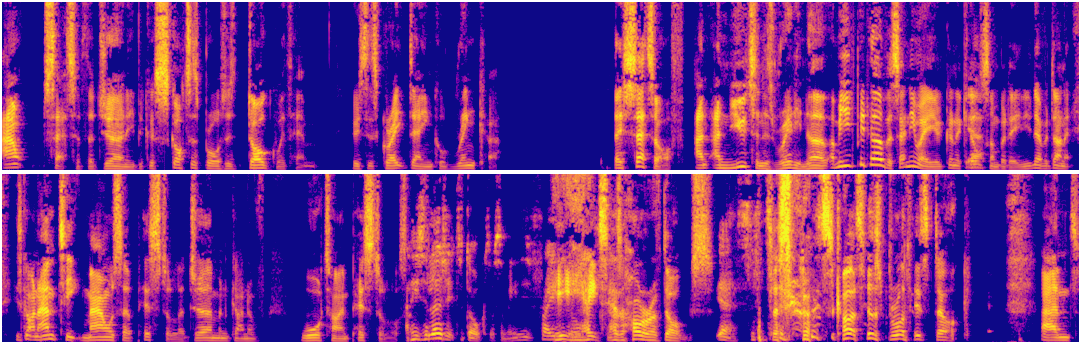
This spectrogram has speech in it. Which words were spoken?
outset of the journey because Scott has brought his dog with him, who's this Great Dane called Rinka. they set off, and, and Newton is really nervous. I mean, you'd be nervous anyway. You're going to kill Yeah. somebody, and you've never done it. He's got an antique Mauser pistol, a German kind of wartime pistol or something. And he's allergic to dogs or something. He's afraid. He, he hates, has a horror of dogs. Yes. So Scott, Scott has brought this dog, and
